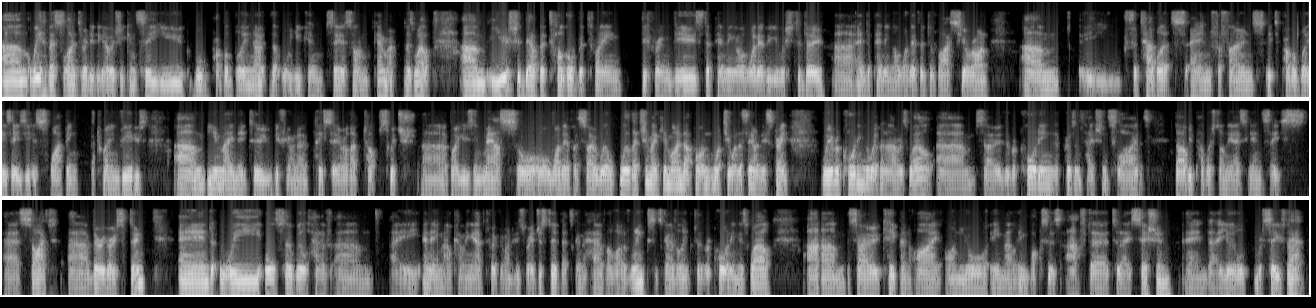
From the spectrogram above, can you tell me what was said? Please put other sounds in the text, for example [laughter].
Um, we have our slides ready to go. As you can see, you will probably note that you can see us on camera as well. Um, you should be able to toggle between differing views depending on whatever you wish to do uh, and depending on whatever device you're on. Um, for tablets and for phones, it's probably as easy as swiping between views. Um, you may need to, if you're on a PC or a laptop, switch uh, by using mouse or, or, whatever. So we'll we'll let you make your mind up on what you want to see on this screen. We're recording the webinar as well. Um, so the recording, the presentation slides, they'll be published on the ACNC uh, site uh, very, very soon. And we also will have um, a, an email coming out to everyone who's registered. That's going to have a lot of links. It's going to have a link to the recording as well. Um, so keep an eye on your email inboxes after today's session and uh, you'll receive that.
